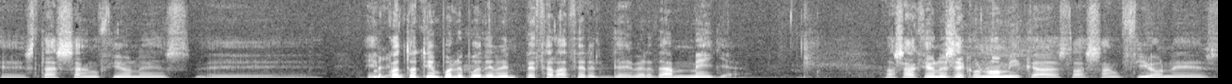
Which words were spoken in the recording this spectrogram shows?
estas sanciones? ¿En cuánto tiempo le pueden empezar a hacer de verdad mella? Las acciones económicas, las sanciones,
